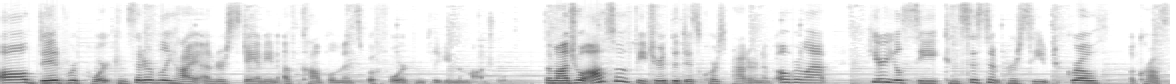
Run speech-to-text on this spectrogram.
all did report considerably high understanding of complements before completing the module. The module also featured the discourse pattern of overlap. Here you'll see consistent perceived growth across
